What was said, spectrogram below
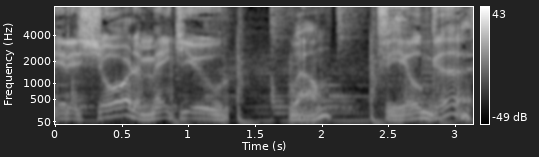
It is sure to make you, well, feel good.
